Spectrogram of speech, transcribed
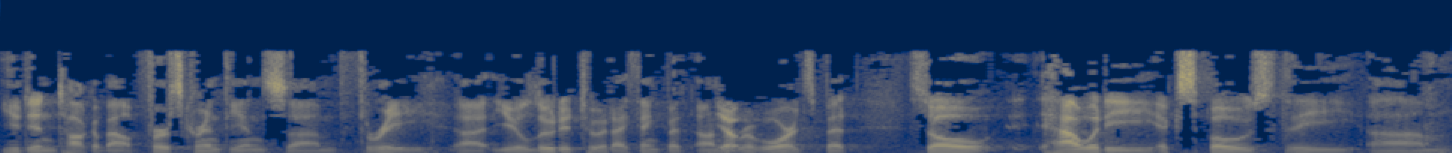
You didn't talk about 1 Corinthians um, 3. Uh, you alluded to it, I think, but on Yep. the rewards. But so, how would he expose the? Um,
